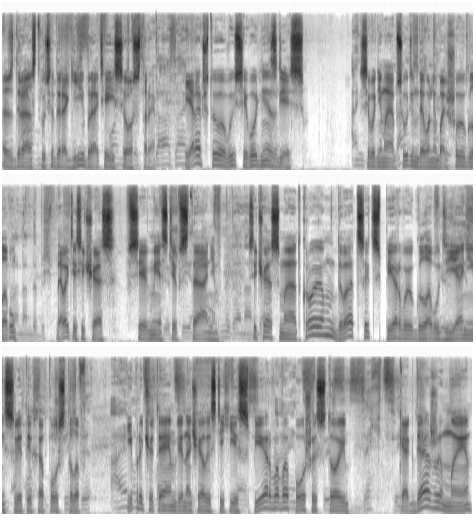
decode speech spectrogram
Здравствуйте, дорогие братья и сестры. Я рад, что вы сегодня здесь. Сегодня мы обсудим довольно большую главу. Давайте сейчас все вместе встанем. Сейчас мы откроем 21 главу Деяний святых апостолов и прочитаем для начала стихи с 1 по 6. «Когда же мы,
